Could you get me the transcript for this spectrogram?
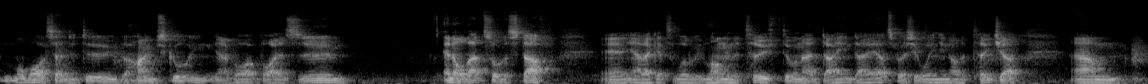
my wife's had to do the homeschooling, you know, via, via Zoom and all that sort of stuff. And, you know, that gets a little bit long in the tooth doing that day in, day out, especially when you're not a teacher. Um,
